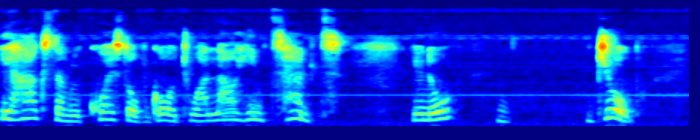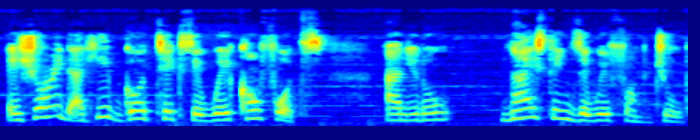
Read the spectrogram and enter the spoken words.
he asked and requested of God to allow him tempt, you know, Job, ensuring that if God takes away comforts and you know nice things away from Job,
